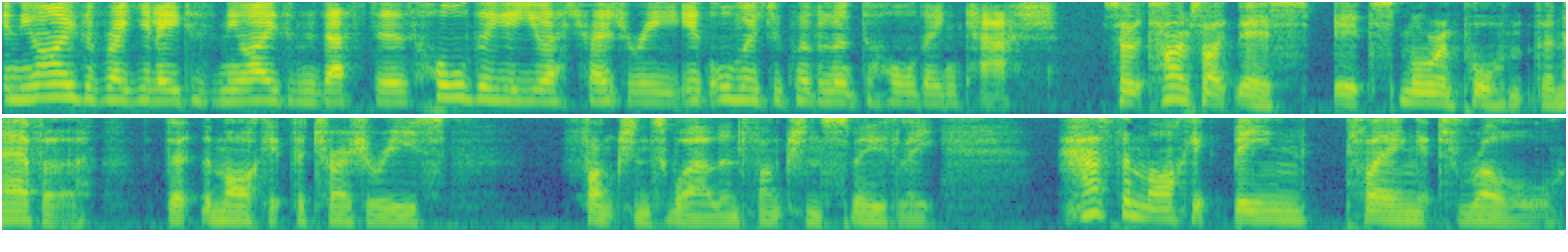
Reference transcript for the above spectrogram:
in the eyes of regulators and the eyes of investors, holding a US Treasury is almost equivalent to holding cash. So, at times like this, it's more important than ever that the market for treasuries functions well and functions smoothly. Has the market been playing its role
